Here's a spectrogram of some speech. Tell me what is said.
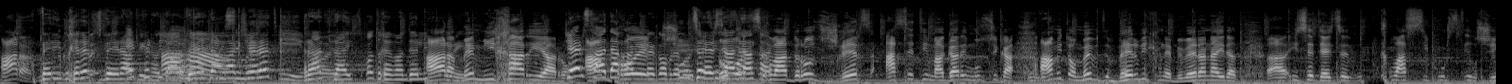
არა ვერ იმღერებს და ვერ დავარჩერეთ კი. იყო რაც დაიწყო დღევანდელი არა ტური მე მიხარია რომ ჯერ პროექტში მეგობრებო, ჯერ როგორც სადახართ. სხვა დროს ჟღერს ასეთი მაგარი მუსიკა. ამიტომ მე ვერ ვიქნები ვერანაირად ა, ისეთი ეს კლასიკურ სტილში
